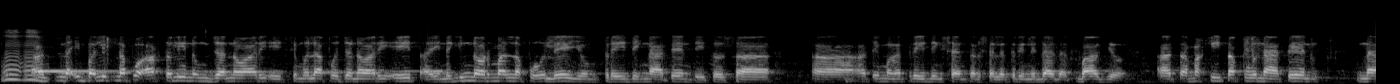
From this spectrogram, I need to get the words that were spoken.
At naibalik na po actually nung January 8, simula po January 8 ay naging normal na po uli yung trading natin dito sa ah, ating mga trading center sa La Trinidad at Baguio. At ah, makita po natin na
